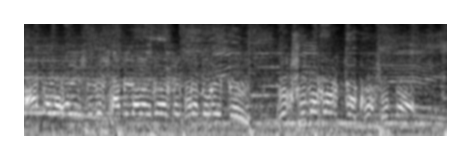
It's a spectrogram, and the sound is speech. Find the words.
আকাশ সুন্দর সামনে দাঁড়াতে খুব সুন্দর করছে খুব সুন্দর।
